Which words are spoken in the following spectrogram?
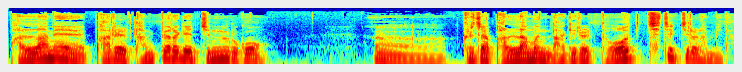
발람의 발을 담벼락에 짓누르고 어, 그러자 발람은 나귀를 더 채찍질을 합니다.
